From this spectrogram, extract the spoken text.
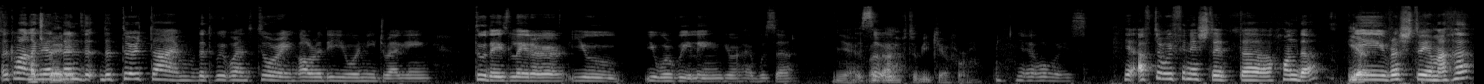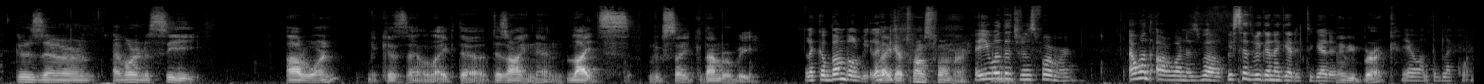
But come on, like that, then the, the third time that we went touring, already you were knee dragging. Two days later, you you were wheeling your Hayabusa. Yeah, So but I have to be careful. Yeah, always. Yeah, after we finished at uh, Honda, we rushed to Yamaha. Because uh, I wanted to see R1 because I like the design and lights. Looks like Bumblebee, Like a bumblebee. Like, like a transformer. Yeah, you want the Transformer. I want R1 as well. We said we're gonna get it together. Maybe black. Yeah, I want the black one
